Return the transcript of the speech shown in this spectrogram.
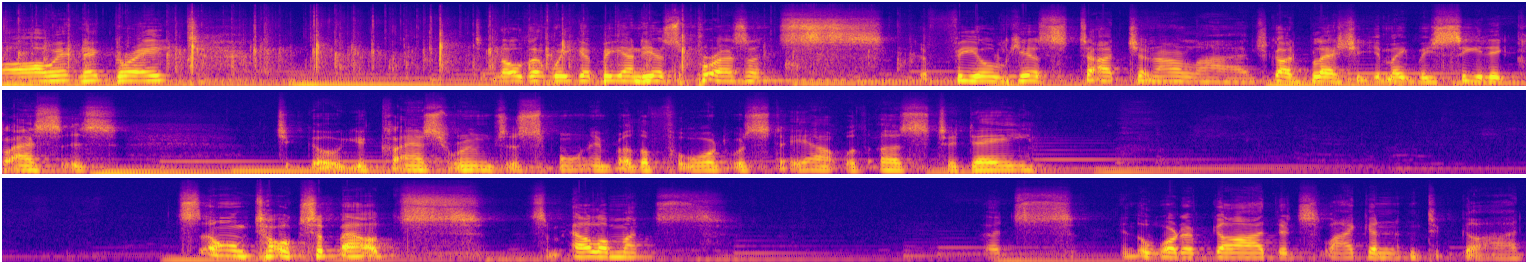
Oh, isn't it great to know that we could be in His presence, to feel His touch in our lives? God bless you. You may be seated, classes. To go to your classrooms this morning. Brother Ford will stay out with us today. song talks about some elements that's in the Word of God that's likened unto God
